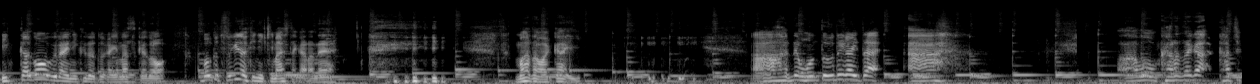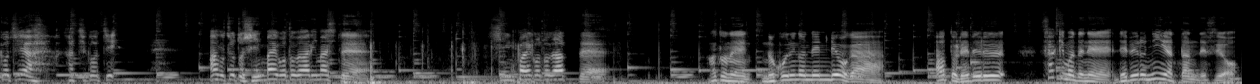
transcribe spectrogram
3日後ぐらいに来るとかいますけど、僕次の日に来ましたからね。まだ若い。ああ、でもほんと腕が痛い。ああ。ああ、もう体がカチコチや。カチコチ。あとちょっと心配事がありまして、心配事があって、あとね、残りの燃料が、あとレベル、さっきまでね、レベル2やったんですよ。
